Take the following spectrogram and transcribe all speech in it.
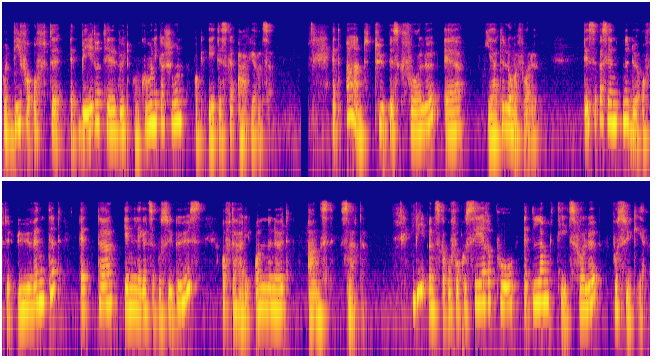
Og de får ofte et bedre tilbud om kommunikasjon og etiske avgjørelser. Et annet typisk forløp er hjerte-lunge-forløp. Disse pasientene dør ofte uventet etter innleggelse på sykehus. Ofte har de åndenød, angst, smerte. Vi ønsker å fokusere på et langtidsforløp på sykehjem.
